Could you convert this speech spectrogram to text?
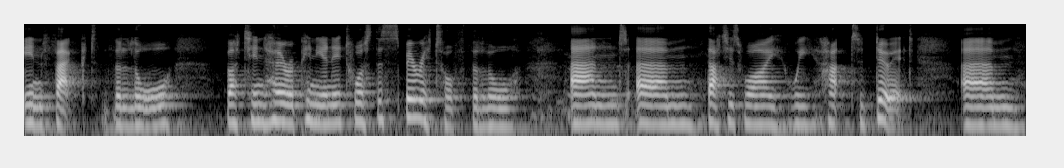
in fact, the law, but in her opinion, it was the spirit of the law. And um, that is why we had to do it. Um,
